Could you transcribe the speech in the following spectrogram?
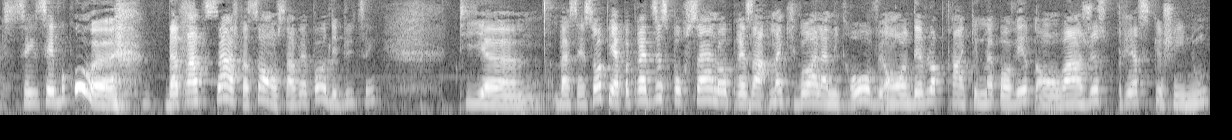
que, c'est beaucoup euh, d'apprentissage, parce que ça, on le savait pas au début, tu sais. Puis, euh, ben c'est ça. Puis, à peu près 10 là, présentement, qui va à la micro. On développe tranquillement, pas vite. On vend juste presque chez nous.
